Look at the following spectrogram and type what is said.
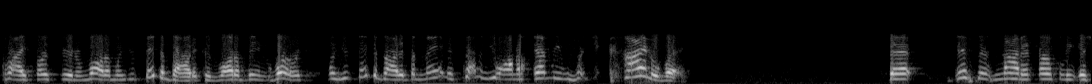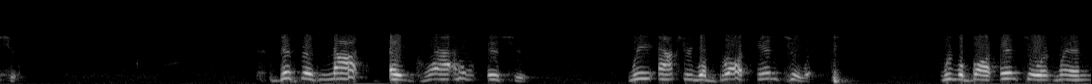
Christ, first spirit and water. When you think about it, because water being word, when you think about it, the man is telling you on every which kind of way that this is not an earthly issue. This is not a ground issue. We actually were brought into it. We were brought into it when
